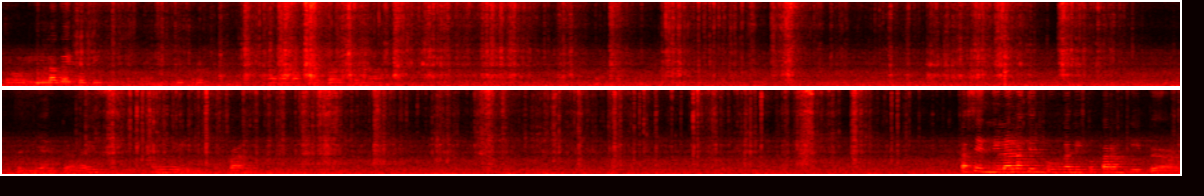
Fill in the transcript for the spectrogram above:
Ito ilagay ko dito para ma-prepare ko na Ganyan guys. Ay, pan. Kasi nilalagyan ko ganito parang keeper.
